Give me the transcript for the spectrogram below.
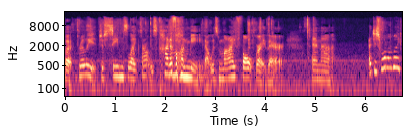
but really it just seems like that was kind of on me. That was my fault right there. And uh, I just want to like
